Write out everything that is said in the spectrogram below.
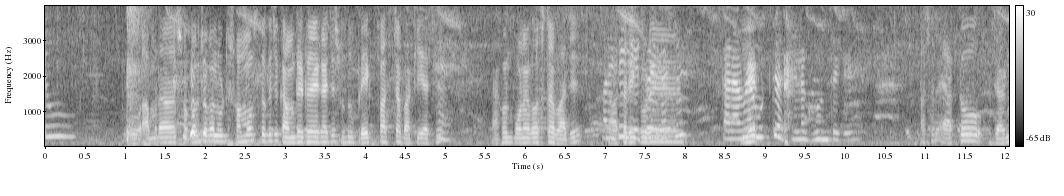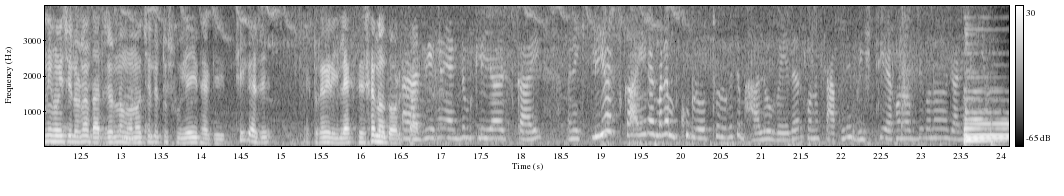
টু তো আমরা সকাল সকাল উঠে সমস্ত কিছু কমপ্লিট হয়ে গেছে শুধু ব্রেকফাস্টটা বাকি আছে। এখন পনেরো দশটা বাজে। তাড়াতাড়ি করে হয়ে আসলে এত জার্নি হয়েছিল না তার জন্য মনে হচ্ছিল একটু শুয়েই থাকি। ঠিক আছে একটুখানি রিল্যাক্সেশনও দরকার। আজকে এখানে একদম ক্লিয়ার স্কাই মানে ক্লিয়ার স্কাই না মানে খুব রোদ টোদ উঠেছে ভালো ওয়েদার কোনো চাপ নেই বৃষ্টি এখন অবধি কোনো জানি না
